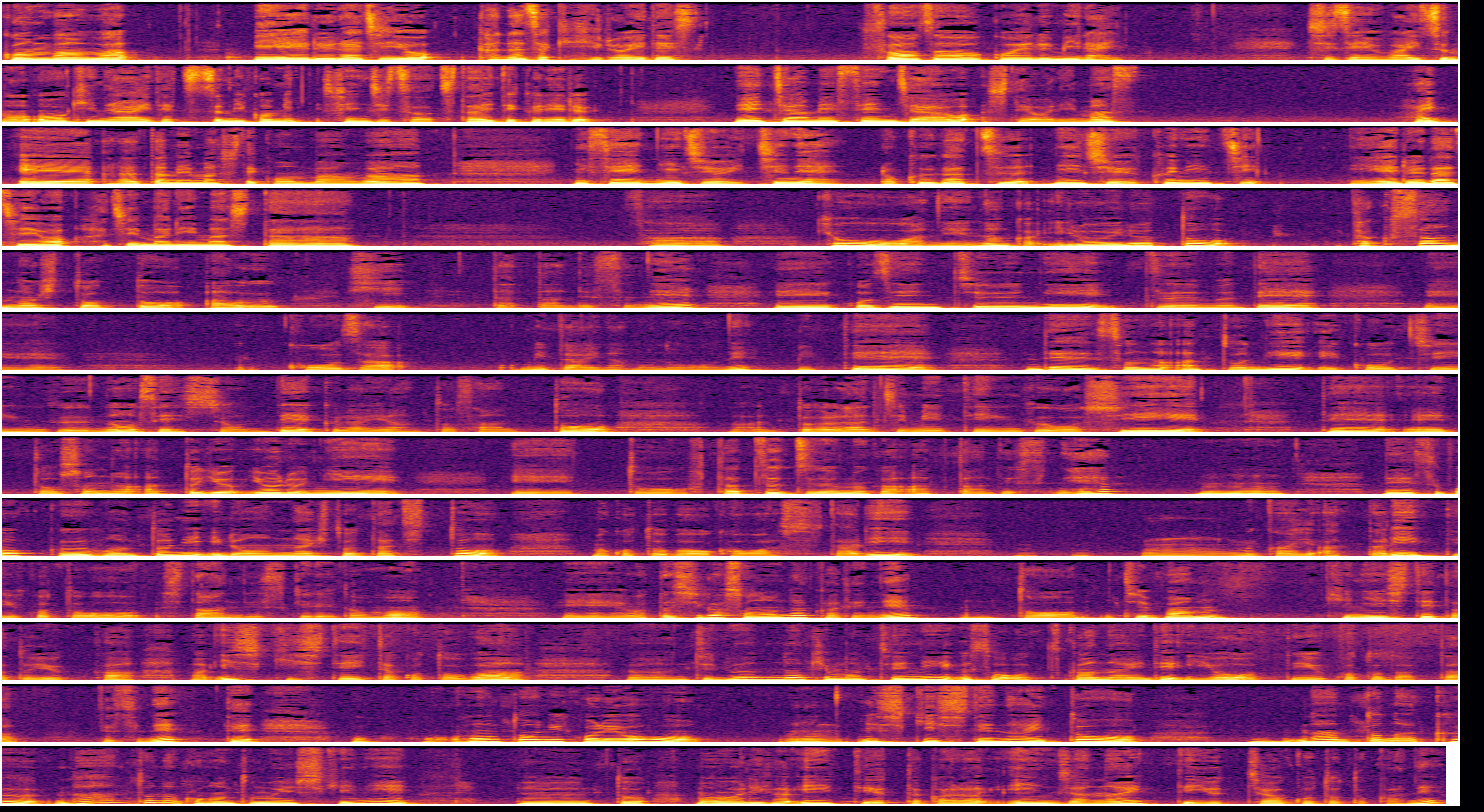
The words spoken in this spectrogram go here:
こんばんは。見えるラジオ金崎ひろえです。想像を超える未来。自然はいつも大きな愛で包み込み、真実を伝えてくれるネイチャーメッセンジャーをしております。はい、えー、改めましてこんばんは。2021年6月29日、見えるラジオ始まりました。さあ、今日はね、なんかいろいろとたくさんの人と会う日だったんですね。えー、午前中に Zoom で、えー、講座みたいなものをね見てでその後に、えコーチングのセッションでクライアントさんととランチミーティングをしで、えー、っとその後夜に、えー、っと2つ Zoom があったんですね。うん、ですごく本当にいろんな人たちと、まあ、言葉を交わしたり、うん、向かい合ったりっていうことをしたんですけれども、えー、私がその中でね、うんと、一番気にしてたというか、まあ、意識していたことは、うん、自分の気持ちに嘘をつかないでいようっていうことだったんですね。で本当にこれを、うん、意識してないとなんとなくなんとなく本当無意識にうんと周りがいいって言ったからいいんじゃないって言っちゃうこととかね、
